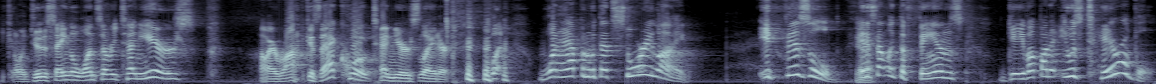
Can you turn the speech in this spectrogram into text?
you can only do this angle once every 10 years. How ironic is that quote 10 years later? but what happened with that storyline? It fizzled. Yeah. And it's not like the fans gave up on it. It was terrible.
